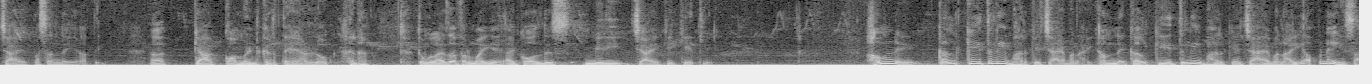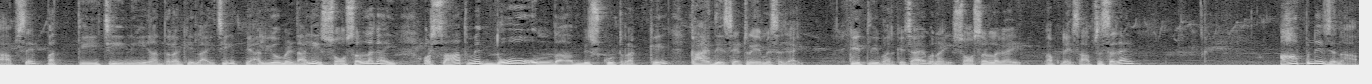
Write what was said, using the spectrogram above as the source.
चाय पसंद नहीं आती। Uh, क्या कमेंट करते हैं लोग है ना? तो मुलायजा फरमाइए आई कॉल दिस मेरी चाय की केतली। हमने कल केतली भर के चाय बनाई। हमने कल केतली भर के चाय बनाई। अपने हिसाब से पत्ती, चीनी, अदरक, इलायची प्यालियों में डाली, सौसर लगाई और साथ में दो उम्दा बिस्कुट रख के कायदे से ट्रे में सजाई। केतली भर के चाय बनाई, सौसर लगाई, अपने हिसाब से सजाई। आपने जनाब,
